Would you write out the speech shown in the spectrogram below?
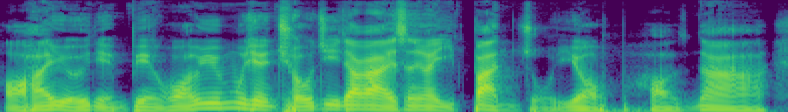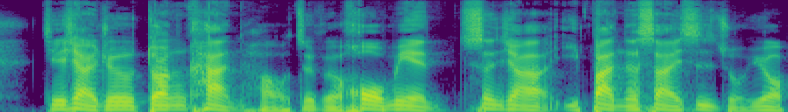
哦，还有一点变化，因为目前球季大概还剩下一半左右。好，那接下来就端看好这个后面剩下一半的赛事左右，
